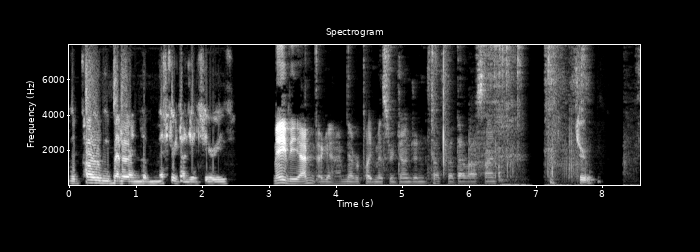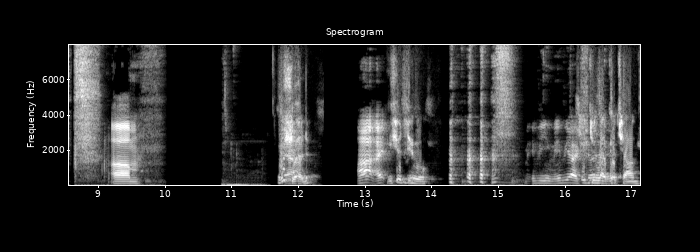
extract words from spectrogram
they'd probably be better in the Mystery Dungeon series. Maybe. I'm again I've never played Mystery Dungeon. We talked about that last time. True. Um You Yeah. should. I, You should do. maybe maybe I should should. do like a challenge.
